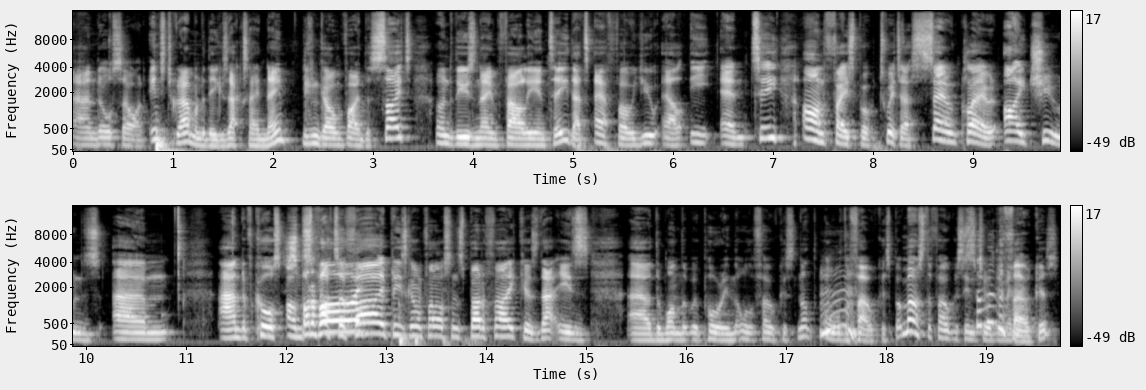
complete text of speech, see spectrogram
and also on Instagram under the exact same name. You can go and find the site under the username FoulENT. That's F O U L E N T on Facebook, Twitter, SoundCloud, iTunes, um, and of course on Spotify. Spotify. Please go and follow us on Spotify because that is. Uh, the one that we're pouring all the focus, not all the focus, but most of the focus into. Some of the minute. focus.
